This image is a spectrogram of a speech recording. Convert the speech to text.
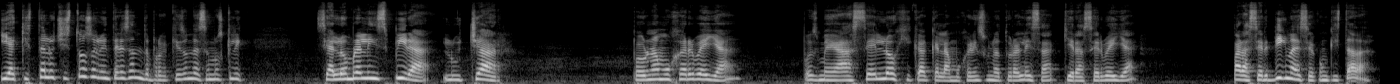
Y aquí está lo chistoso, lo interesante, porque aquí es donde hacemos clic. Si al hombre le inspira luchar por una mujer bella, pues me hace lógica que la mujer en su naturaleza quiera ser bella para ser digna de ser conquistada.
